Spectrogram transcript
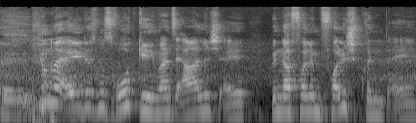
Junge, ey, das muss rot gehen, ganz ehrlich, ey. Bin da voll im Vollsprint, ey.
